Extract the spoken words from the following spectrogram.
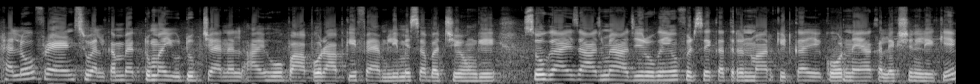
Hello friends welcome back to my YouTube channel I hope आप और आपकी फैमिली में सब अच्छे होंगे। सो so गाइस आज मैं हाजिर हो गई हूँ फिर से कतरन मार्केट का एक और नया कलेक्शन लेके।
